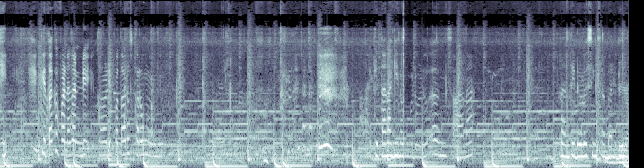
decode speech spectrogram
Kita kepanasan di kalau di foto harus kerung kita lagi nunggu dulu eng soalnya nanti dulu sing sabar dulu. Dia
